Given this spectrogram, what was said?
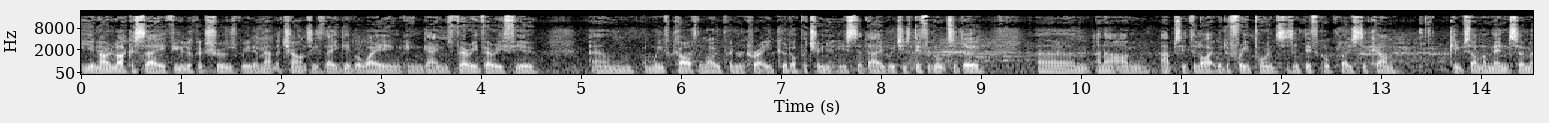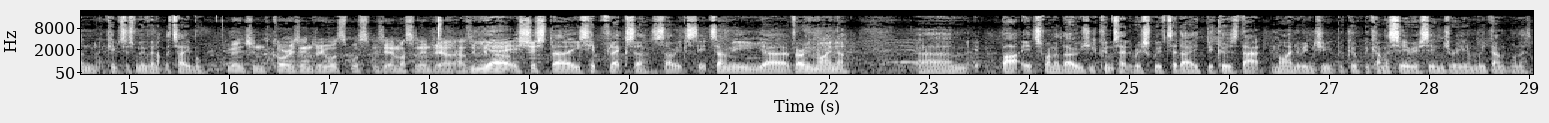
You know, like I say, if you look at Shrewsbury, the amount of chances they give away in, in games, very, very few. Um, and we've carved them open and created good opportunities today, which is difficult to do. Um, and I, am absolutely delighted with the three points. It's a difficult place to come keeps our momentum and keeps us moving up the table. You mentioned Corey's injury. What's, what's is it a muscle injury? How's he yeah, it's just uh, his hip flexor, so it's it's only uh, very minor. Um, but it's one of those you couldn't take the risk with today because that minor injury could become a serious injury, and we don't want to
